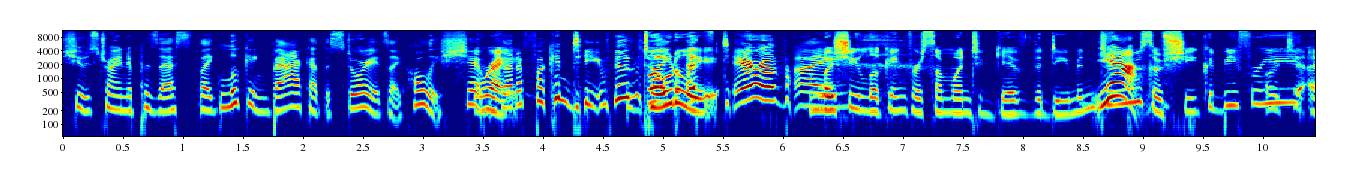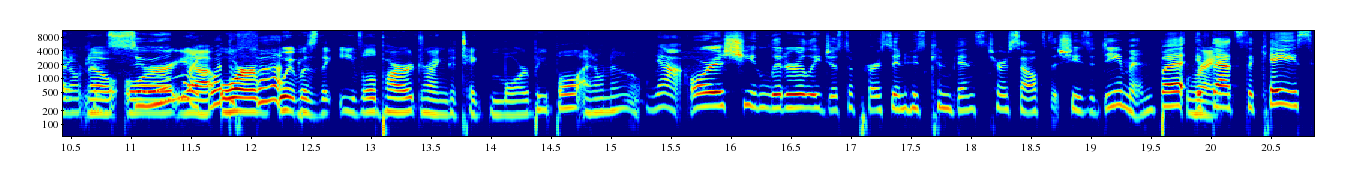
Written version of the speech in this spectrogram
she was trying to possess like looking back at the story, it's like, holy shit, Right. was that a fucking demon? Like, Totally. that's terrifying. Was she looking for someone to give the demon to Yeah. so she could be free? to, I don't know. consume? Or yeah, the or it was the evil part trying to take more people. I don't know. Yeah, or is she literally just a person who's convinced herself that she's a demon? But Right. if that's the case,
